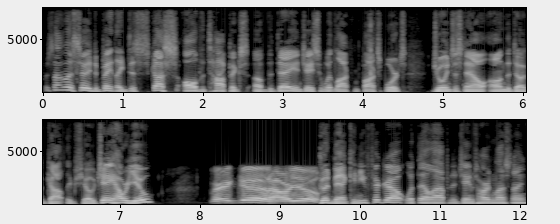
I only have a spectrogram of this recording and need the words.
But it's not necessarily debate; they discuss all the topics of the day. And Jason Whitlock from Fox Sports joins us now on the Doug Gottlieb Show. Jay, how are you? Very good. How are you? Good, man. Can you figure out what the hell happened to James Harden last night?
